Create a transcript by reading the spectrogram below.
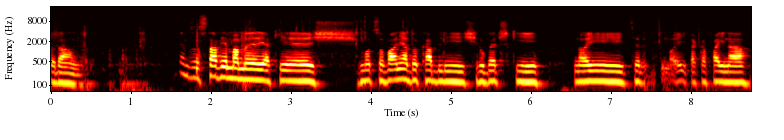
Podam. Więc w zestawie mamy jakieś mocowania do kabli, śrubeczki, no i, no i taka fajna,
